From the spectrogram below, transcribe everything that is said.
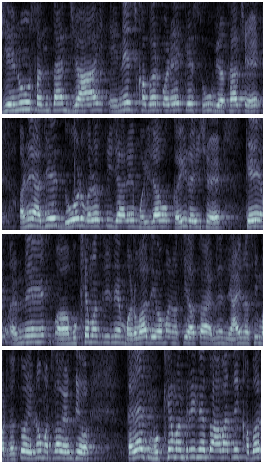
જેનું સંતાન જાય એને જ ખબર પડે કે શું વ્યથા છે. અને આજે દોઢ વર્ષથી જ્યારે મહિલાઓ કહી રહી છે કે એમને મુખ્યમંત્રીને મળવા દેવામાં નથી આવતા, એમને ન્યાય નથી મળતો, તો એનો મતલબ એમ થયો, કદાચ મુખ્યમંત્રીને તો આ વાતની ખબર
